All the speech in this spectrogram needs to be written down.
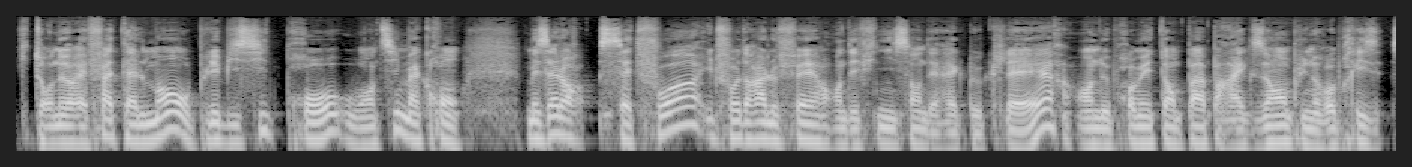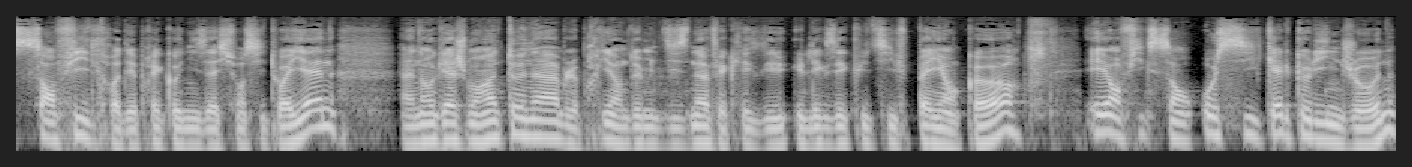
qui tournerait fatalement au plébiscite pro ou anti-Macron. Mais alors, cette fois, il faudra le faire en définissant des règles claires, en ne promettant pas, par exemple, une reprise sans filtre des préconisations citoyennes, un engagement intenable pris en 2019 et que l'exécutif paye encore, et en fixant aussi quelques lignes jaunes.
